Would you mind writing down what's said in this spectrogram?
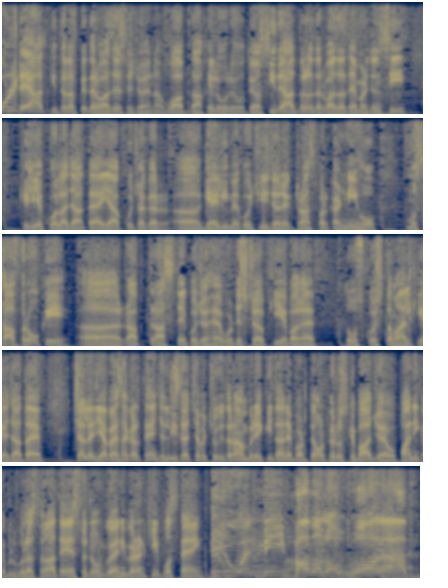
उल्टे हाथ की तरफ़ के दरवाजे से जो है ना, वो आप दाखिल हो रहे होते हैं और सीधे हाथ दरवाज़ा से इमरजेंसी के लिए खोला जाता है या कुछ अगर गैली में कोई चीज़ डायरेक्ट ट्रांसफ़र करनी हो, मुसाफरों के रास्ते को जो है वो डिस्टर्ब किए बगैर तो उसको इस्तेमाल किया जाता है। चलें अब ऐसा करते हैं, जल्दी से अच्छे बच्चों की तरह हम ब्रेक की जाने पड़ते हैं और फिर उसके बाद जो है वो पानी का बुलबुला सुनाते हैं। So don't go anywhere and keep listening you and me bubble of water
